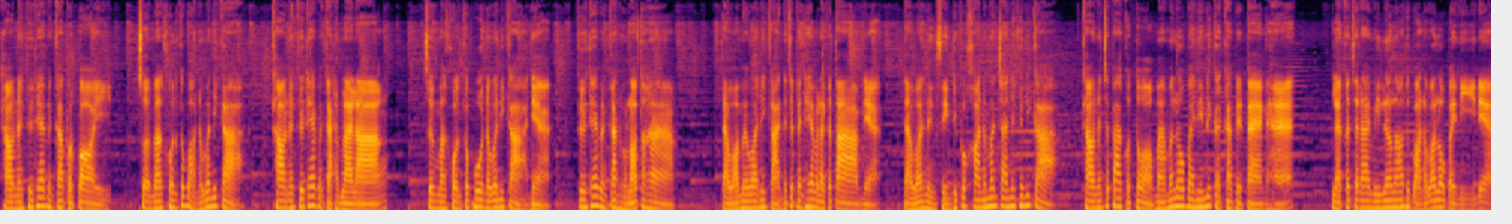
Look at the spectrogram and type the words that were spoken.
เขานั้นคือเทพเป็นการปลดปล่อย ส่วนบางคนก็บอกนะว่านิกะเขานั้นคือเทพเป็นการทำลายล้าง ซึ่งบางคนก็พูดนะว่านิกะเนี่ยคือเทพเป็นการหัวเราะต่างหาก แต่ว่าไม่ว่านิกะเนี่ยจะเป็นเทพอะไรก็ตามเนี่ย แต่ว่าหนึ่งสิ่งที่พวกเขานั้นมั่นใจนั่นคือนิกะเขานั้นจะปรากฏตัวออกมาเมื่อโลกใบนี้นั้เกิดการเปลี่ยนแปลงนะฮะ แล้วก็จะได้มีเรื่องเล่าที่บอกนะว่าโลกใบนี้เนี่ย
